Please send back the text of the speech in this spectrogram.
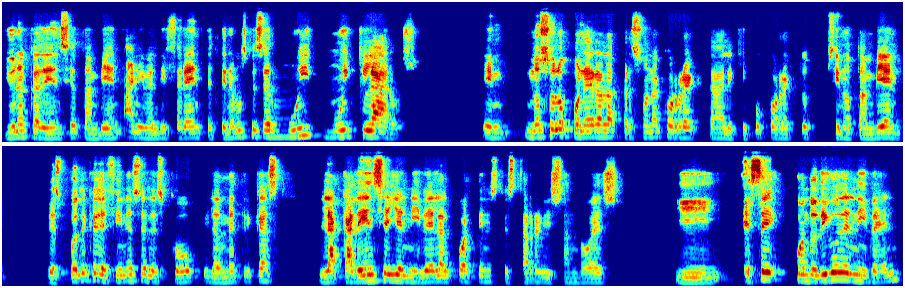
y una cadencia también a nivel diferente. Tenemos que ser muy, muy claros en no solo poner a la persona correcta, al equipo correcto, sino también, después de que defines el scope y las métricas, la cadencia y el nivel al cual tienes que estar revisando eso. Y ese, cuando digo del nivel,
